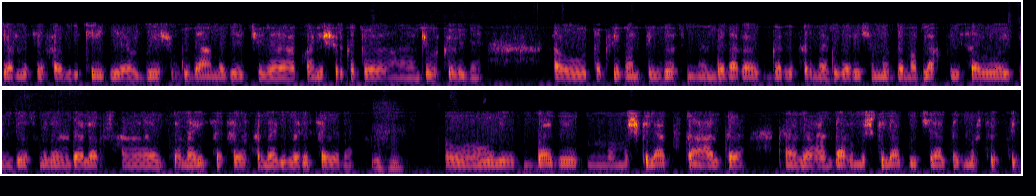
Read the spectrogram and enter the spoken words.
دیارلس فابریکې دي او دیش ګدام دي چې افغاني شرکت جوړ کړی دي او تقریبا 50 دغه ګرځ سرمایه‌ګذاري چې موږ د مبلغ په حساب وایي 50 میلیون ډالر سرمایه سرمایه‌ګذاري شوې ده او ولې بعض مشکلات ته حالته دغه مشکلات دي چې حالته موږ ته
